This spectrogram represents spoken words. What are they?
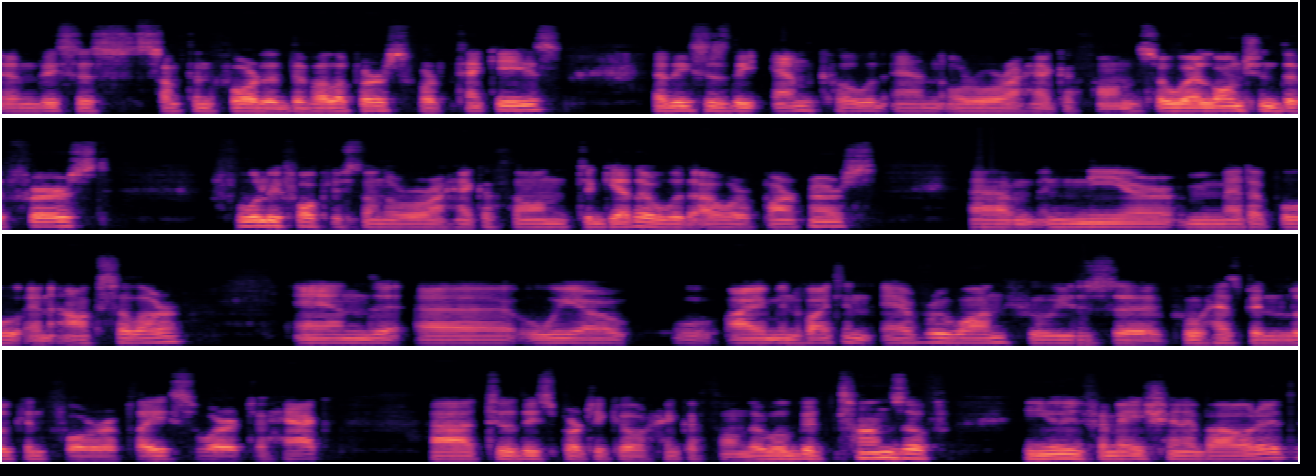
and this is something for the developers, for techies. Uh, this is the Encode and Aurora Hackathon. So we're launching the first fully focused on Aurora Hackathon together with our partners um, Near, Metapool, and Axelar. And uh, we are I'm inviting everyone who is uh, who has been looking for a place where to hack uh, to this particular hackathon. There will be tons of new information about it.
